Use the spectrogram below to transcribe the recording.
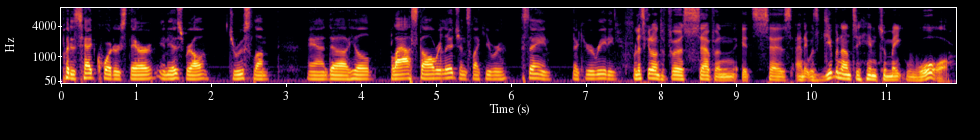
put his headquarters there in Israel, Jerusalem, and uh, he'll blast all religions, like you were saying, like you were reading. Well, let's get on to verse 7. It says, And it was given unto him to make war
